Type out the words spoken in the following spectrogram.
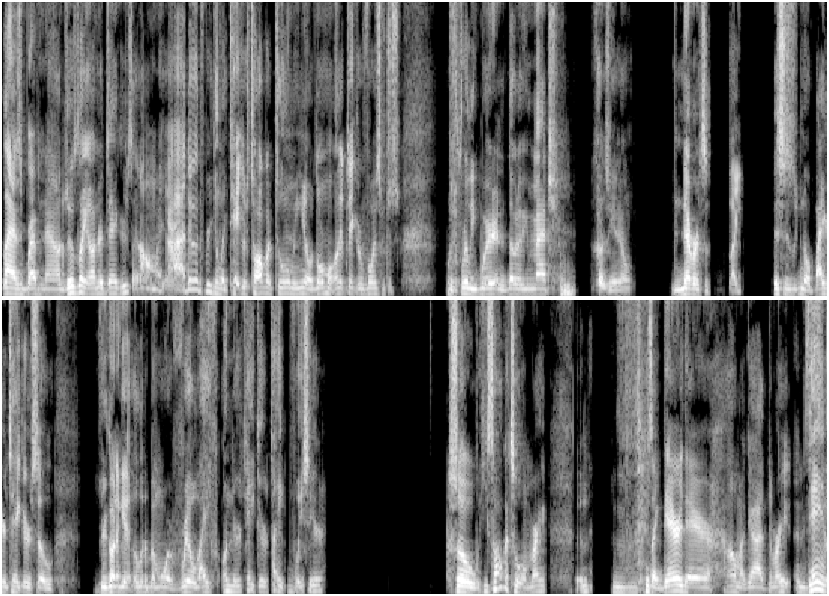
last breath now, just like Undertaker. He's like, oh my god, dude, freaking like Taker's talking to him, and you know, normal Undertaker voice, which is was really weird in the WWE match because you know, never like this is you know biker Taker, so you're gonna get a little bit more real life Undertaker type voice here. So he's talking to him, right? He's like, there, there. Oh my god, right? And then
